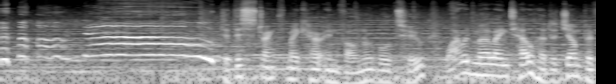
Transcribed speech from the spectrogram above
Oh no! Did this strength make her invulnerable too? Why would Merlane tell her to jump if,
